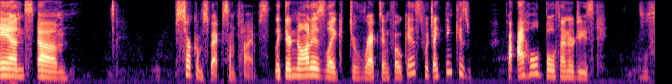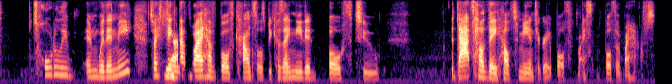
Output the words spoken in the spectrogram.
and um, circumspect sometimes. Like they're not as like direct and focused, which I think is I hold both energies totally and within me. So I think yeah. that's why I have both councils because I needed both to that's how they helped me integrate both of my both of my halves.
